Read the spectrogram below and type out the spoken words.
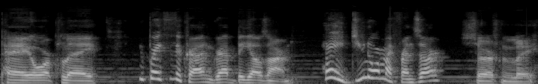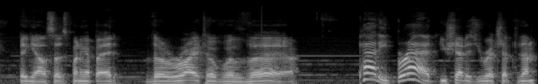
pay or play." You break through the crowd and grab Big Al's arm. Hey, do you know where my friends are? Certainly, Big Al says, pointing up ahead. They're right over there. Patty, Brad, you shout as you rush up to them.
